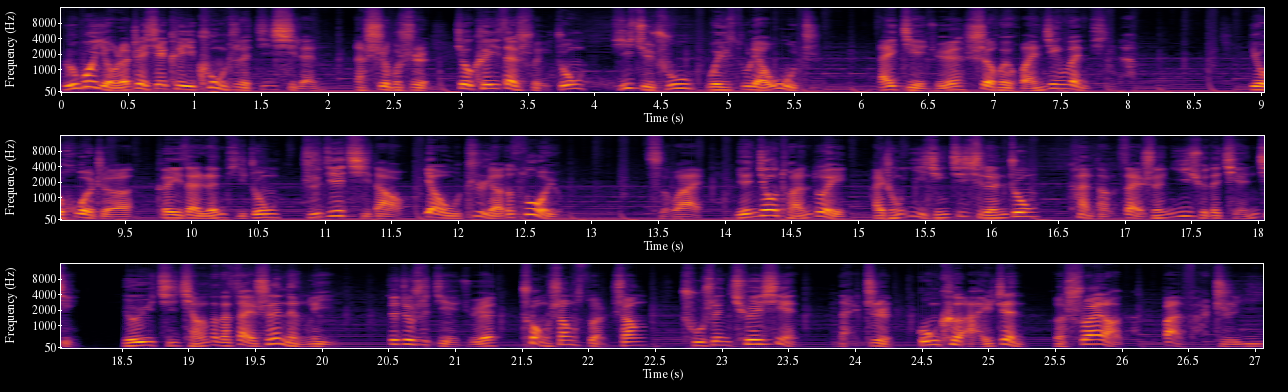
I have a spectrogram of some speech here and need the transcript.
如果有了这些可以控制的机器人，那是不是就可以在水中提取出微塑料物质，来解决社会环境问题呢？又或者可以在人体中直接起到药物治疗的作用？此外，研究团队还从异形机器人中看到了再生医学的前景。由于其强大的再生能力，这就是解决创伤损伤、出生缺陷乃至攻克癌症和衰老的办法之一。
